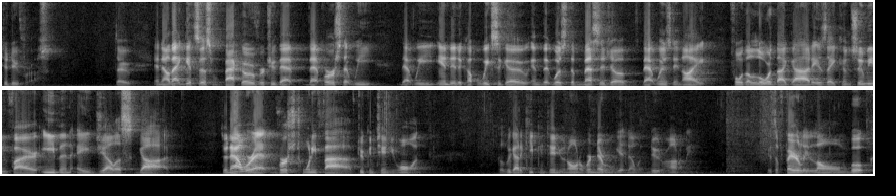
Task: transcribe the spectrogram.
to do for us. So, and now that gets us back over to that, that verse that we, that we ended a couple weeks ago, and that was the message of that Wednesday night. For the Lord thy God is a consuming fire, even a jealous God. So now we're at verse 25 to continue on. Because we got to keep continuing on, or we're never going to get done with Deuteronomy. It's a fairly long book.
